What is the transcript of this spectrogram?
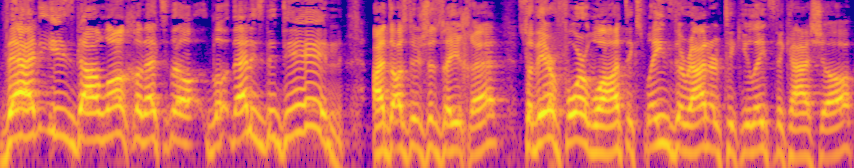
that is the halacha, that's the, that is the din. So therefore what? Explains the Ran, articulates the kasha.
